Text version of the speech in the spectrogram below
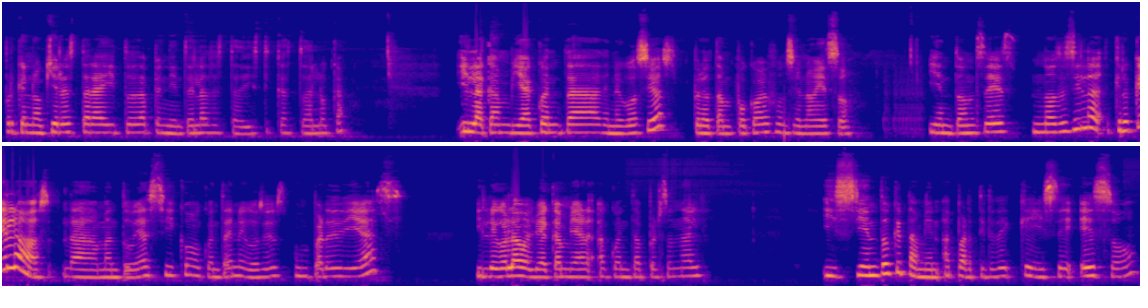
porque no quiero estar ahí toda pendiente de las estadísticas, toda loca. Y la cambié a cuenta de negocios, pero tampoco me funcionó eso. Y entonces, no sé si la, creo que los, la mantuve así como cuenta de negocios un par de días y luego la volví a cambiar a cuenta personal. Y siento que también a partir de que hice eso,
